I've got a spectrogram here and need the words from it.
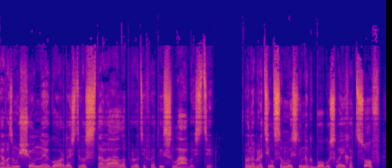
а возмущенная гордость восставала против этой слабости. Он обратился мысленно к Богу своих отцов —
